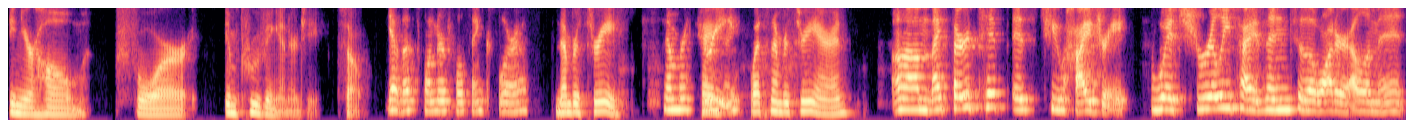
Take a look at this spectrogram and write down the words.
in your home for improving energy so yeah that's wonderful thanks laura number three number three okay. what's number three erin um, my third tip is to hydrate which really ties into the water element.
